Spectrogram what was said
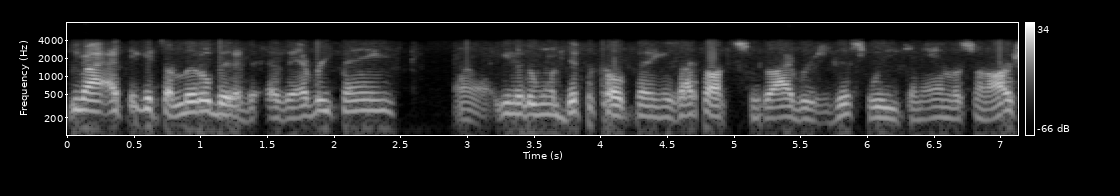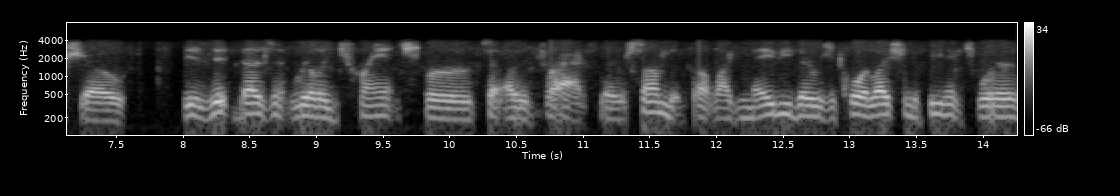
you know, I think it's a little bit of, of everything. Uh, you know, the one difficult thing is I talked to some drivers this week and analysts on our show is it doesn't really transfer to other tracks. There were some that felt like maybe there was a correlation to Phoenix where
